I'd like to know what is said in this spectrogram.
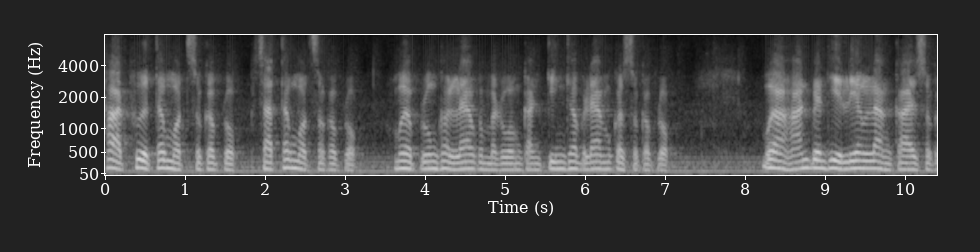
ธาตุพืชทั้งหมดสกปรก สัตว์ทั้งหมดสกปรก เมื่อปรุงเข้าแล้วก็มารวมกันกินเข้าไปแล้วมันก็สกปรก เมื่ออาหารเป็นที่เลี้ยงร่างกายสก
